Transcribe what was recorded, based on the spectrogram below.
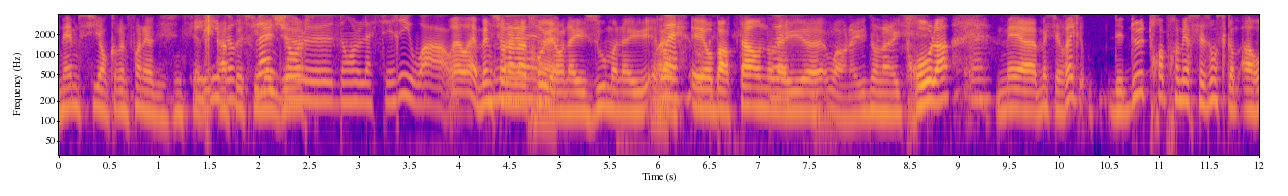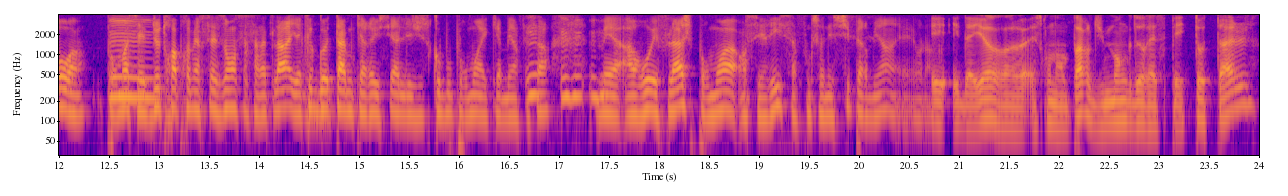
même si encore une fois, on est dans une Et série un peu Flash dans, le, dans la série, waouh. Ouais, ouais, même si on en a Ouais. trop eu. Ouais. On a eu Zoom, on a eu Ouais. et Hobart Town, on a Ouais. eu, euh, ouais, on a eu, on en a eu trop là. Ouais. Mais, euh, mais c'est vrai que des deux, trois premières saisons, c'est comme Arrow. hein. Pour moi, c'est Mm. deux, trois premières saisons, ça s'arrête là. Il y a que Gotham qui a réussi à aller jusqu'au bout pour moi et qui a bien fait ça. Mhm, mhm, mhm. Mais Arrow et Flash, pour moi, en série, ça fonctionnait super bien. Et voilà. Et, et d'ailleurs, euh, est-ce qu'on en parle du manque de respect total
